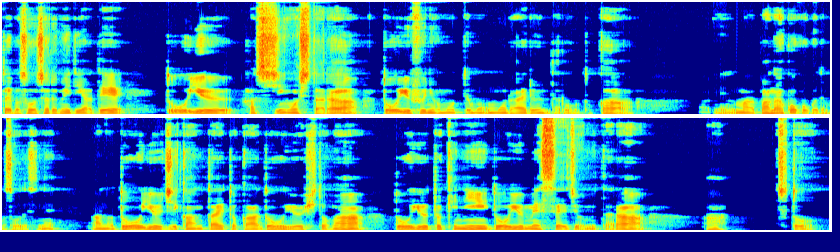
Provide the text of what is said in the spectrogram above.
例えばソーシャルメディアでどういう発信をしたら、どういうふうに思ってももらえるんだろうとか、まあ、バナー広告でもそうですね。あの、どういう時間帯とか、どういう人が、どういう時にどういうメッセージを見たら、あ、ちょっと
